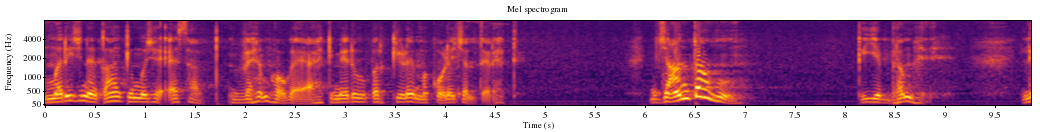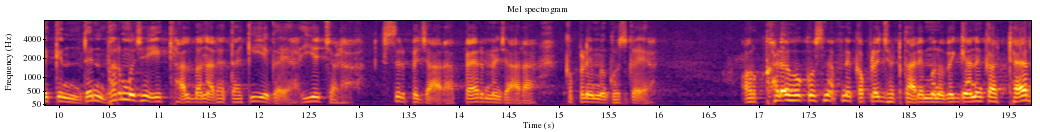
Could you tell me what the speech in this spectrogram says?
मरीज़ ने कहा कि मुझे ऐसा वहम हो गया है कि मेरे ऊपर कीड़े मकोड़े चलते रहते। जानता हूँ कि ये भ्रम है, लेकिन दिन भर मुझे ये ख्याल बना रहता है कि ये गया, ये चढ़ा, सिर पे जा रहा, पैर में जा रहा, कपड़े में घुस गया। और खड़े होकर उसने अपने कपड़े झटकारे। मनोवैज्ञानिक का ठहर,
